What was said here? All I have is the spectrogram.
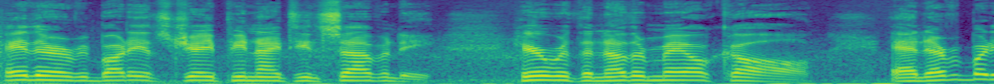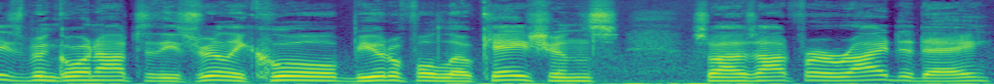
Hey there everybody, it's JP1970 here with another mail call and everybody's been going out to these really cool beautiful locations so I was out for a ride today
